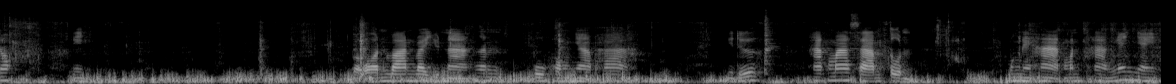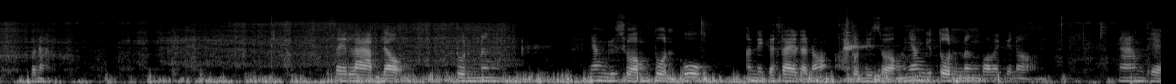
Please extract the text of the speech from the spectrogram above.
เนาะนี่ตะอ่อนวานไว้อยู่นาเงินปูพองยาผ้านี่เด้อหักมาสามต้นมึงในหากมันหากง่ายๆพุ่นะ ส่ลาบแล้วต้นหนึ่งยังอยู่สองต้นโอ้อันนี้ก็ใส่แล้วเนาะต้นที่สองยังอยู่ต้นหนึ่งพอไหมพี่น้องงามแท้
